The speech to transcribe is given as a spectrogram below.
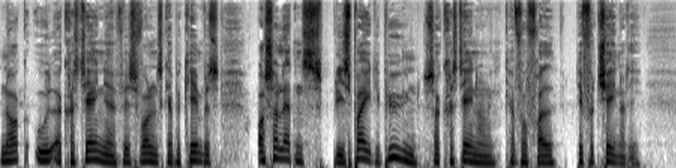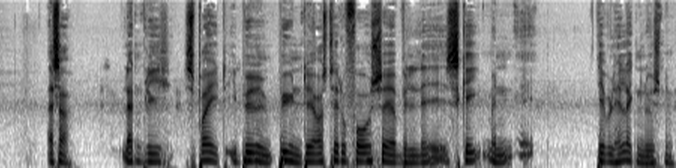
nok ud af Christiania, hvis volden skal bekæmpes, og så lad den blive spredt i byen, så christianerne kan få fred. Det fortjener de. Altså, lad den blive spredt i byen. Det er også det, du forudser vil øh, ske, men øh, det er vel heller ikke en løsning.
